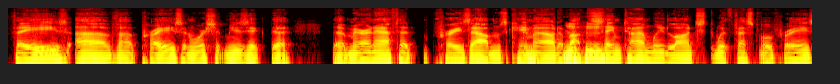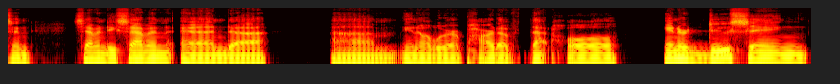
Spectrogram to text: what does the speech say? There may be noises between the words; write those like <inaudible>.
phase of uh, praise and worship music. The the Maranatha praise albums came out about the Mhm. same time we launched with Festival of Praise in '77, and uh, um, you know we were a part of that whole introducing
